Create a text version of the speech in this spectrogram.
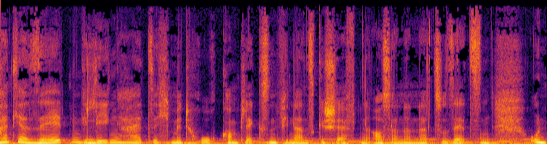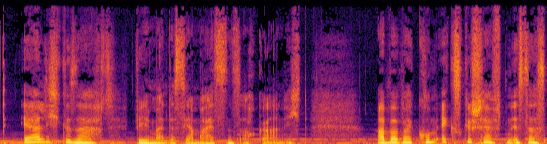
hat ja selten Gelegenheit, sich mit hochkomplexen Finanzgeschäften auseinanderzusetzen. Und ehrlich gesagt will man das ja meistens auch gar nicht. Aber bei Cum-Ex-Geschäften ist das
